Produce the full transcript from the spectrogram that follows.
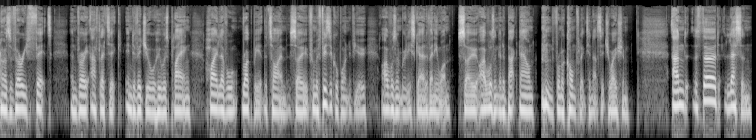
I was a very fit and very athletic individual who was playing high level rugby at the time. So, from a physical point of view, I wasn't really scared of anyone. So, I wasn't going to back down from a conflict in that situation. And the third lesson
